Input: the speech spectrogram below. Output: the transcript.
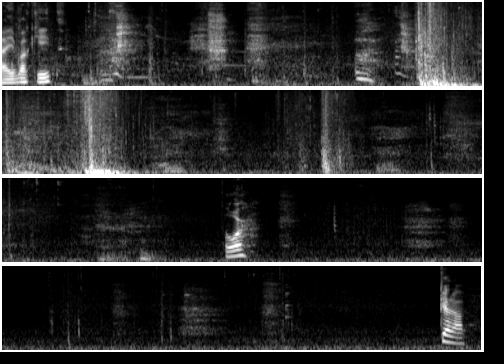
Jaj, vakít. Thor? Get up.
